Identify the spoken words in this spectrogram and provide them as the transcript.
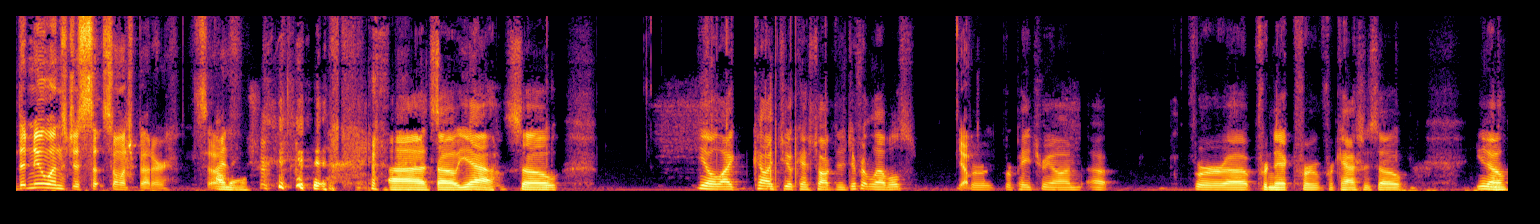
the new one's just so, so much better. So I know. uh, so yeah, so you know, like kind of like Geocache Talk, there's different levels Yep. for for Patreon, uh, for uh, for Nick, for for Cachly. So you know,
